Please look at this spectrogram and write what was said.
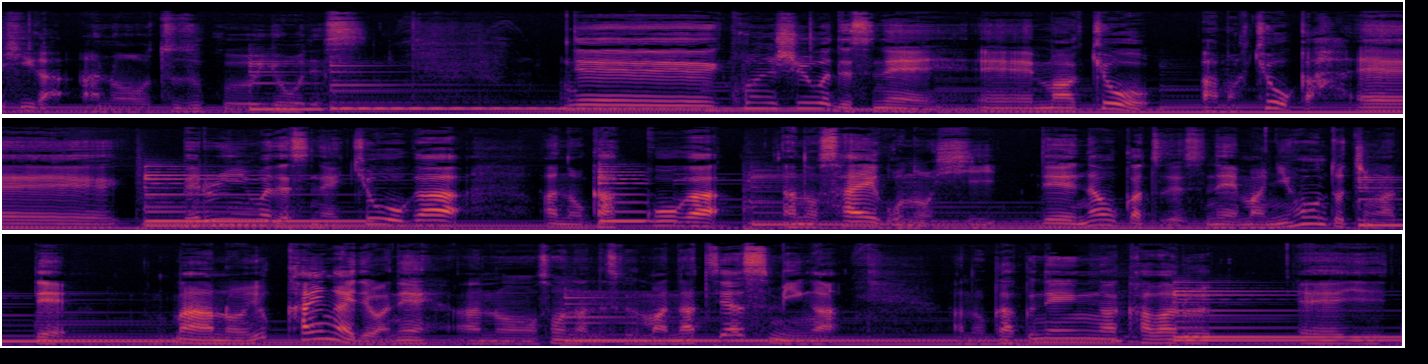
日があの続くようです。で今週はですね、えー、まあ、今日あ、まあ、今日か、えー、ベルリンはですね今日があの学校があの最後の日でなおかつですね、まあ、日本と違って、まあ、あの海外ではねあのそうなんですけど、まあ、夏休みがあの学年が変わる、えー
